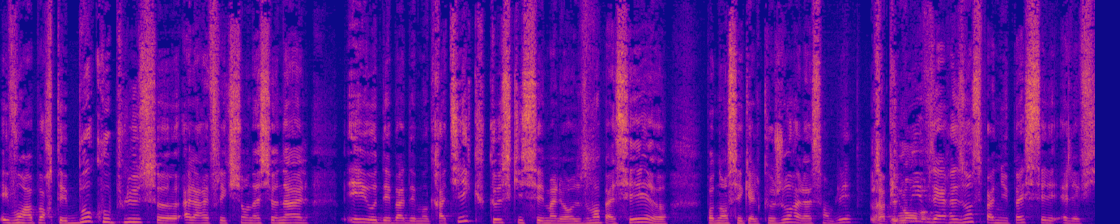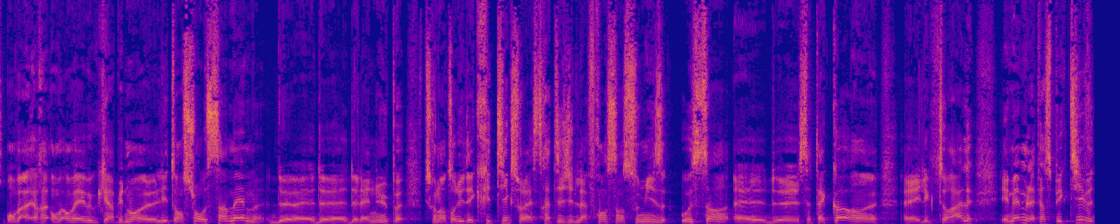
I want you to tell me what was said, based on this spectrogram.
et vont apporter beaucoup plus à la réflexion nationale et au débat démocratique que ce qui s'est malheureusement passé euh, pendant ces quelques jours à l'Assemblée. Rapidement, oui, vous avez raison, c'est pas NUPES, c'est LFI. On va, on va évoquer rapidement euh, les tensions au sein même de, de, de la NUP, puisqu'on a entendu des critiques sur la stratégie de la France insoumise au sein euh, de cet accord hein, électoral, et même la perspective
